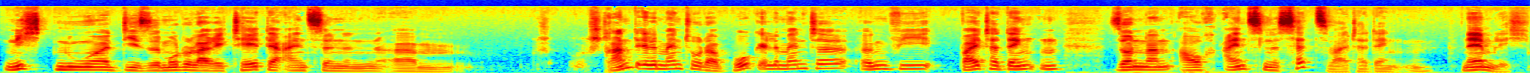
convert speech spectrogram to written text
nicht nur diese Modularität der einzelnen ähm, Strandelemente oder Burgelemente irgendwie weiterdenken, sondern auch einzelne Sets weiterdenken. Nämlich,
